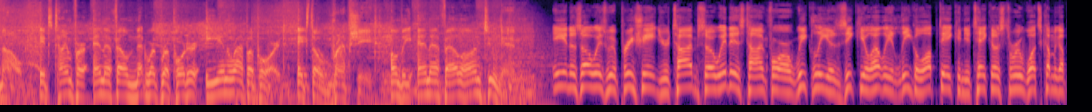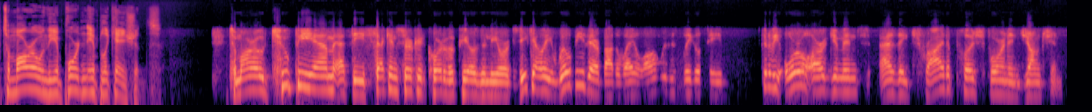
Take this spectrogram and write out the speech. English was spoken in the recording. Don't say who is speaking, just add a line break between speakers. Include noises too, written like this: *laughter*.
Now, it's time for NFL Network reporter Ian Rapoport. It's the Rap Sheet on the NFL on TuneIn.
Ian, as always, we appreciate your time. So it is time for our weekly Ezekiel Elliott legal update. Can you take us through what's coming up tomorrow and the important implications?
Tomorrow, 2 p.m. at the Second Circuit Court of Appeals in New York. Zeke Elliott will be there, by the way, along with his legal team. It's going to be oral arguments as they try to push for an injunction.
